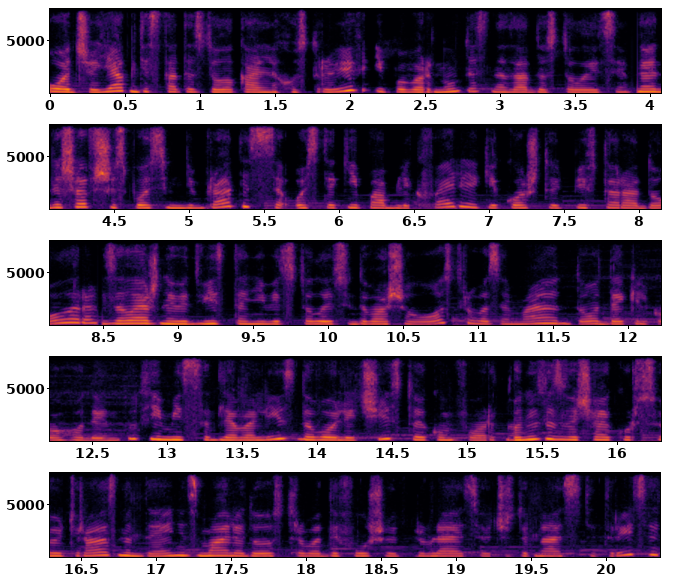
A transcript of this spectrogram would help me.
Отже, як дістатись до локальних островів і повернутись назад до столиці? Найдешевший спосіб дібратись це ось такі паблік фері, які коштують півтора долара, і залежно від відстані від столиці до вашого острова займають до декількох годин. Тут є місце для валіз, доволі чисто і комфортно. Вони зазвичай курсують раз на день. З Маля до острова Дефушу відправляється о 14.30,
